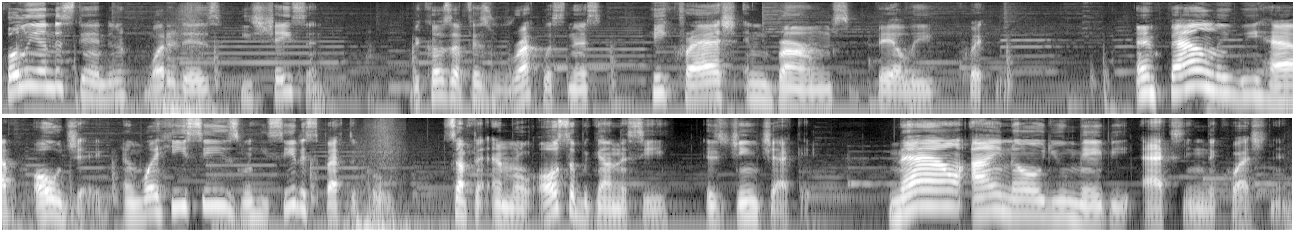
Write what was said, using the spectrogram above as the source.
fully understanding what it is he's chasing. Because of his recklessness, he crashes and burns fairly quickly. And finally, we have OJ, and what he sees when he sees the spectacle, something Emerald also began to see, is Jean Jacket. Now I know you may be asking the question,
